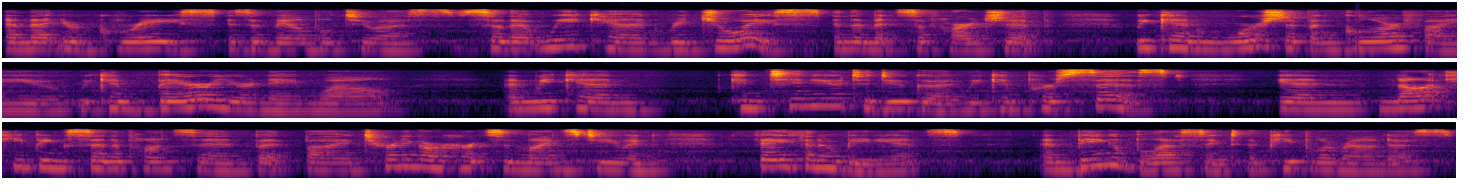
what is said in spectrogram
and that your grace is available to us so that we can rejoice in the midst of hardship. We can worship and glorify you. We can bear your name well, and we can continue to do good. We can persist in not heaping sin upon sin, but by turning our hearts and minds to you in faith and obedience and being a blessing to the people around us.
